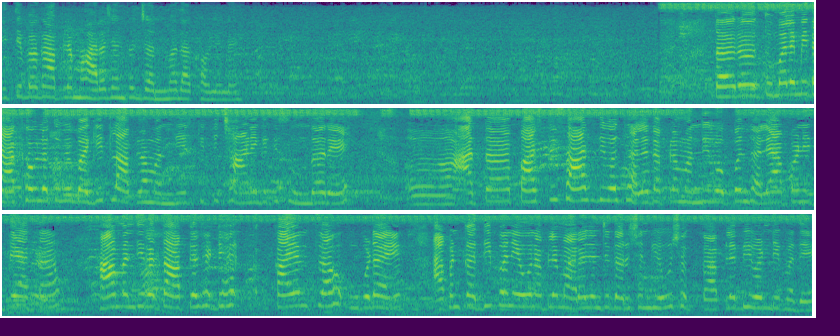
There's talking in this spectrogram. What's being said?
इथे बघा आपल्या महाराजांचा जन्म दाखवलेला आहे. तर तुम्हाला मी दाखवलं तुम्ही बघितलं आपलं मंदिर किती छान आहे किती सुंदर आहे. आता पाच ते सहाच दिवस झालेत आपलं मंदिर ओपन झाले आपण इथे आता हा मंदिर आता आपल्यासाठी कायमचा उघडा आहे. आपण कधी पण येऊन आपल्या महाराजांचे दर्शन घेऊ शकतो आपल्या भिवंडीमध्ये.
